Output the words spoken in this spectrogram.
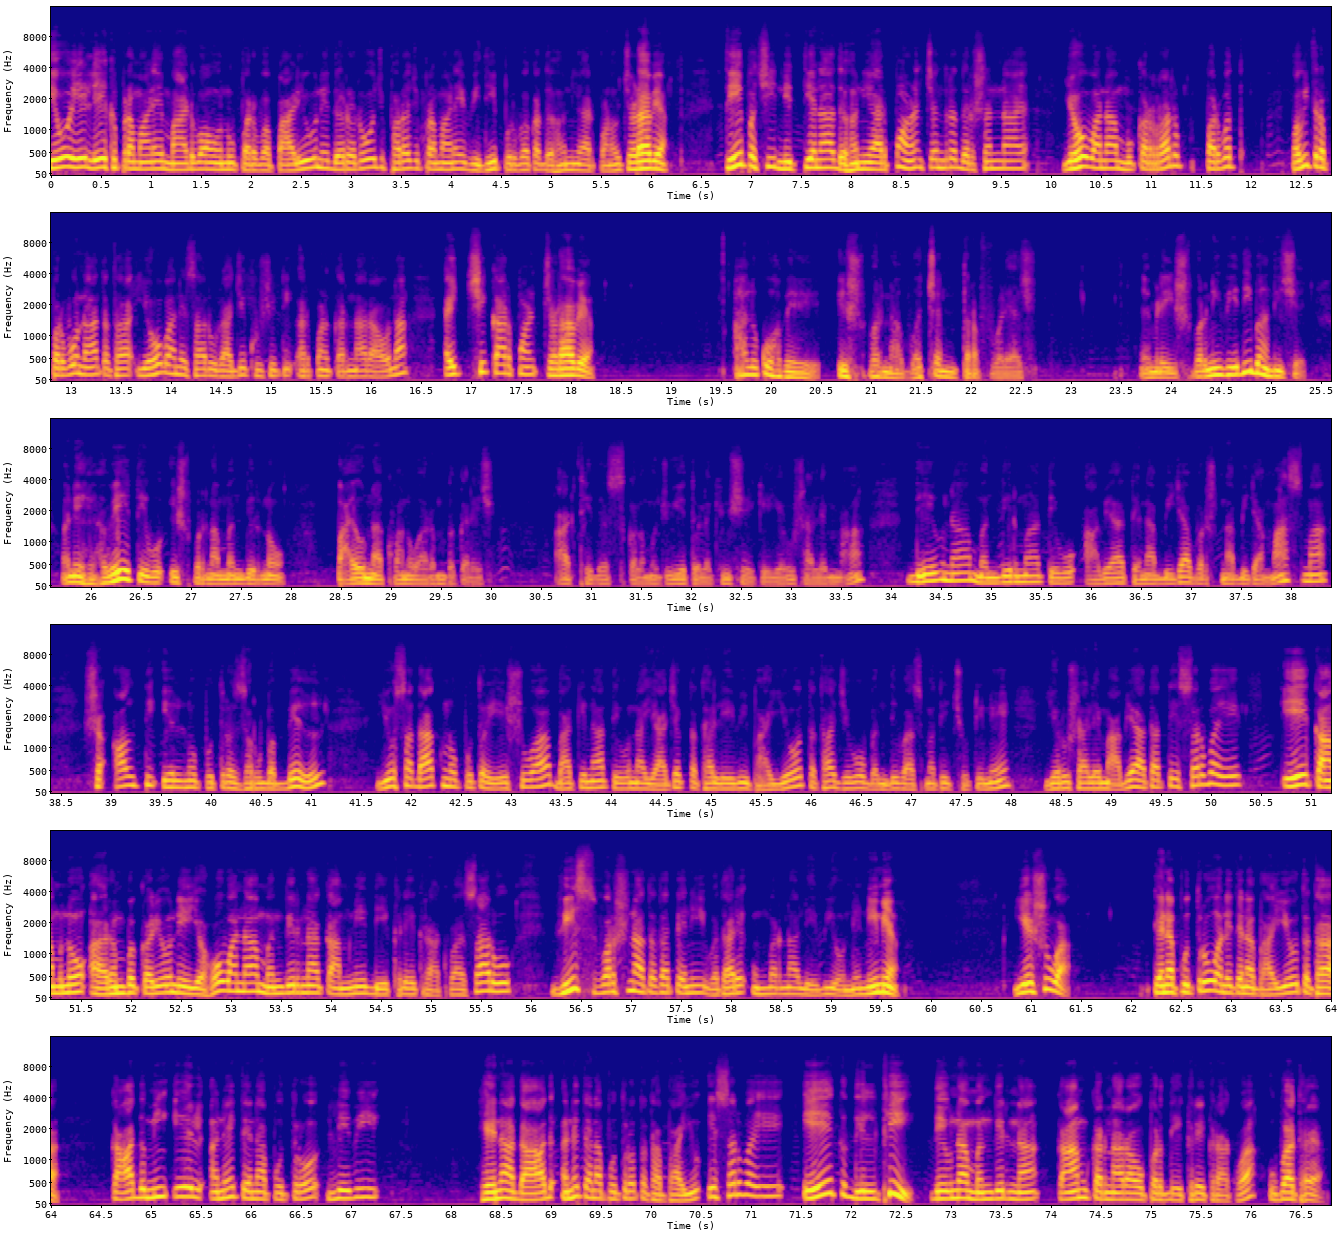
તેઓએ લેખ પ્રમાણે માંડવાઓનું પર્વ પાળ્યું અને દરરોજ ફરજ પ્રમાણે વિધિપૂર્વક દહની અર્પણો ચઢાવ્યા. તે પછી નિત્યના દહની અર્પણ ચંદ્ર દર્શનના યહોવાના મુકર્રર પર્વત, પવિત્ર પર્વોના તથા યહોવાને સારું રાજી ખુશીથી અર્પણ કરનારાઓના ઐચ્છિકાર્પણ ચડાવ્યા આ લોકો હવે ઈશ્વરના વચન તરફ વળ્યા છે. એમણે ઈશ્વરની વેદી બાંધી છે અને હવે તેઓ ઈશ્વરના મંદિરનો પાયો નાખવાનો આરંભ કરે છે. આઠથી દસ કલમો જોઈએ તો લખ્યું છે કે યરુશાલેમમાં દેવના મંદિરમાં તેઓ આવ્યા, તેના બીજા વર્ષના બીજા માસમાં શઆલતી એલનો પુત્ર ઝરુબબેલ, યોસાદાકનો પુત્ર યેશુઆ, બાકીના તેઓના યાજક તથા લેવી ભાઈઓ તથા જેઓ બંદીવાસમાંથી છૂટીને યરુશાલેમ આવ્યા હતા, તે સર્વએ એ કામનો આરંભ કર્યો ને યહોવાના મંદિરના કામની દેખરેખ રાખવા સારું વીસ વર્ષના તથા તેની વધારે ઉંમરના લેવીઓને નિમ્યા. યેશુઆ તેના પુત્રો અને તેના ભાઈઓ તથા કાદમીએલ અને તેના પુત્રો લેવી, હેનાદાદ અને તેના પુત્રો તથા ભાઈઓ એ સર્વએ એક દિલથી દેવના મંદિરના કામ કરનારાઓ પર દેખરેખ રાખવા ઊભા થયા.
